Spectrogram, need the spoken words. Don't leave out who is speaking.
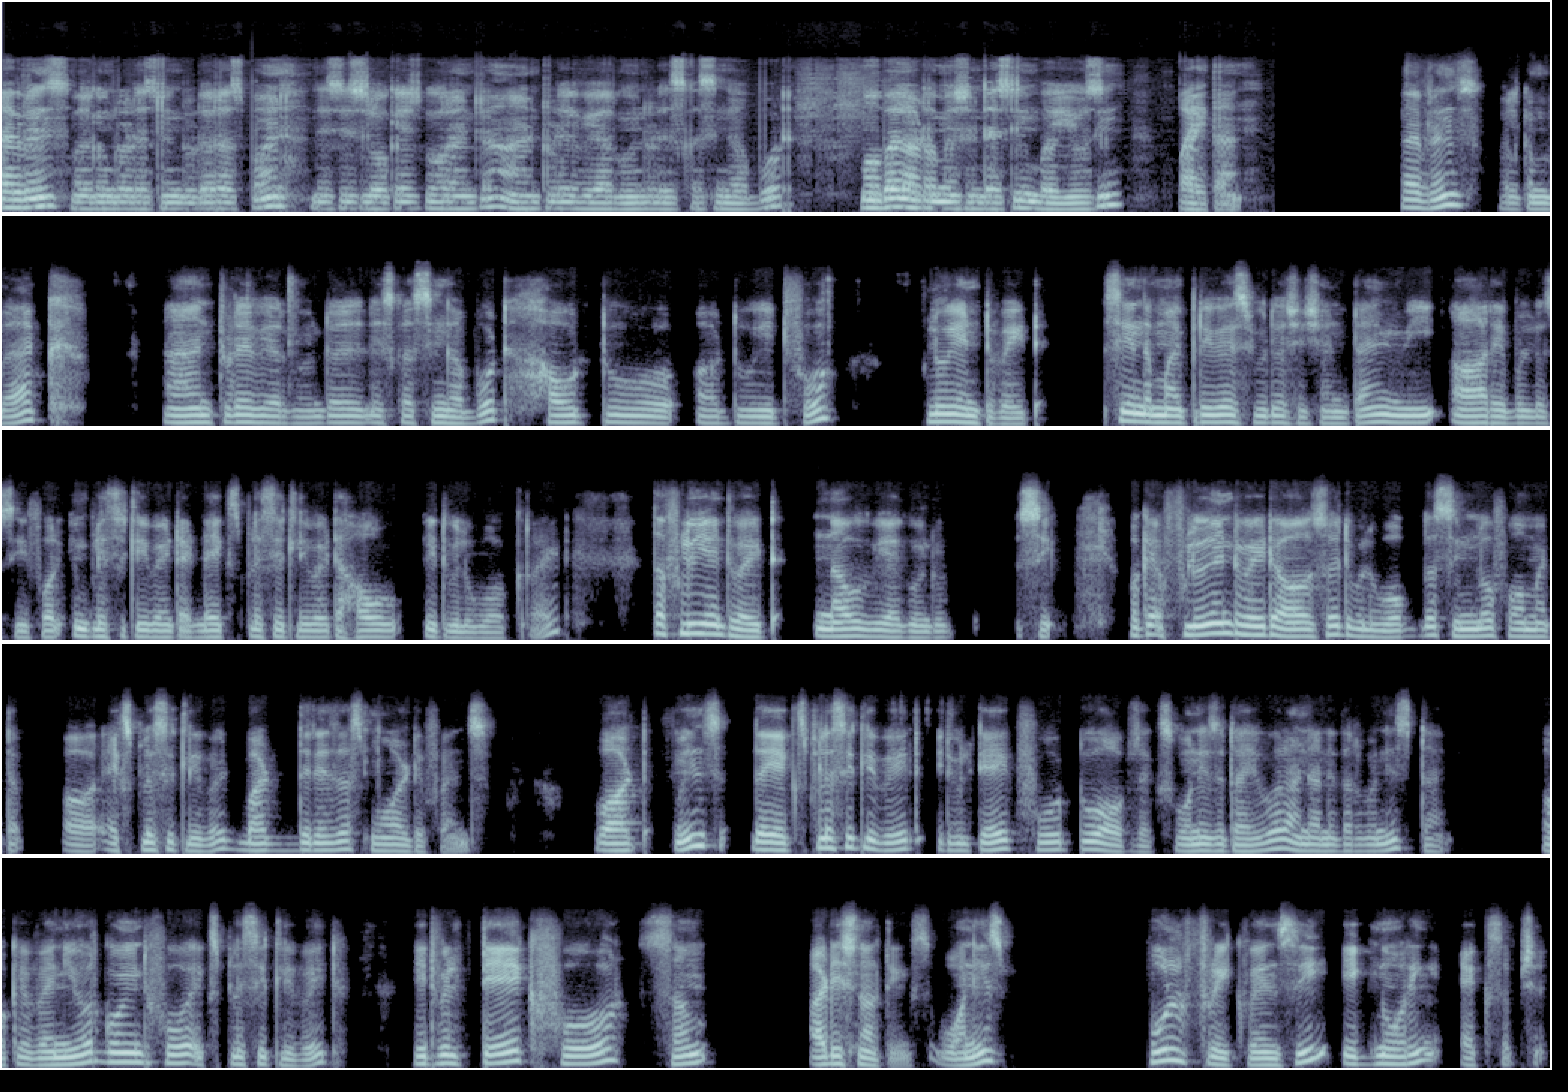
Speaker 1: Hi friends, welcome to Testing Tutorials Point. This is Lokesh Gorantla and today we are going to discussing about mobile automation testing by using Python. Hi friends, welcome back. And today we are going to discussing about how to uh, do it for fluent wait. See in the, my previous video session time, we are able to see for implicitly wait and explicitly wait how it will work, right? The fluent wait, now we are going to see okay fluent wait also it will work the similar format uh, explicitly wait but there is a small difference. What means the explicitly wait it will take for two objects. One is a driver and another one is time. Okay when you're going for explicitly wait it will take for some additional things. One is pull frequency ignoring exception.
